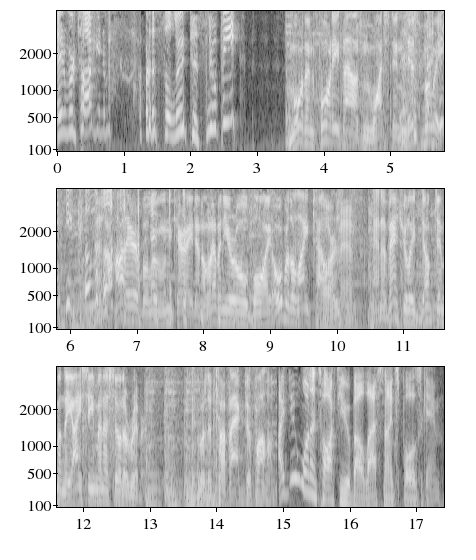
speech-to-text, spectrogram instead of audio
and we're talking about a salute to Snoopy! More than 40,000 watched in disbelief as a hot air balloon carried an 11 year old boy over the light towers oh, man. and eventually dumped him in the icy Minnesota River. It was a tough act to follow. I do want to talk to you about last night's Bulls game.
